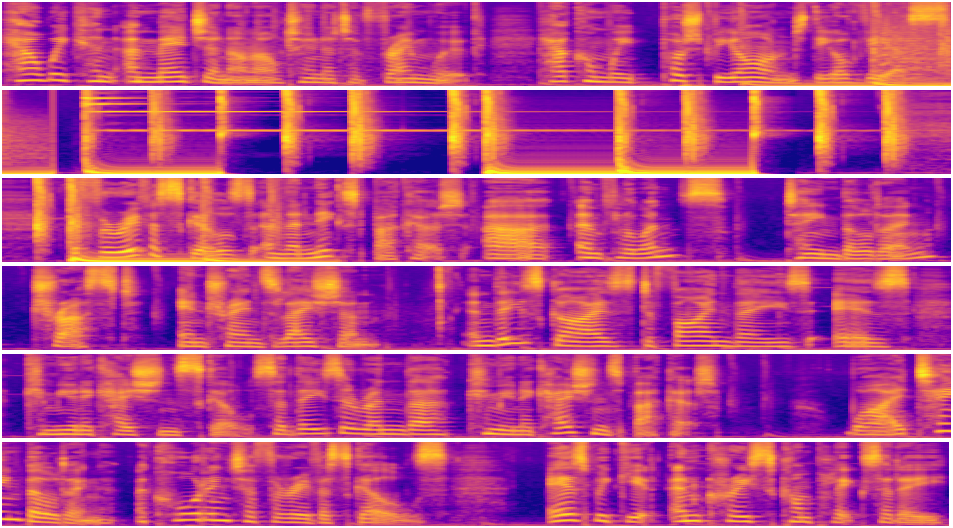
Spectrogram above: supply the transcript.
How we can imagine an alternative framework. How can we push beyond the obvious? The forever skills in the next bucket are influence, team building, trust, and translation. And these guys define these as communication skills. So these are in the communications bucket. Why team building? According to Forever Skills, as we get increased complexity,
